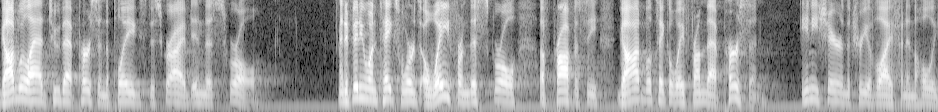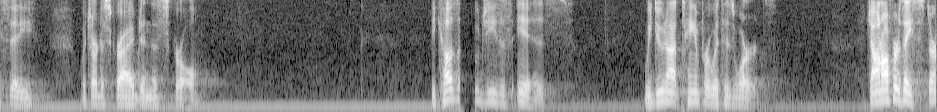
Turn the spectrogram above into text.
God will add to that person the plagues described in this scroll. And if anyone takes words away from this scroll of prophecy, God will take away from that person any share in the tree of life and in the holy city, which are described in this scroll. Because of who Jesus is, we do not tamper with his words. John offers a stern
